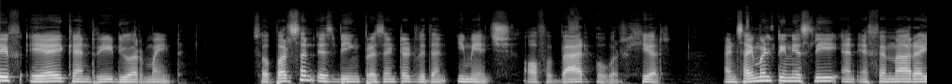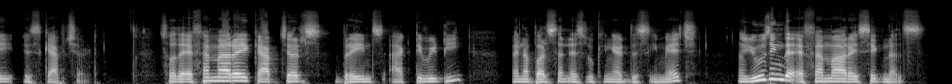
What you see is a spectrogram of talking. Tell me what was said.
if AI can read your mind? So a person is being presented with an image of a bear over here and simultaneously an fMRI is captured. So the fMRI captures brain's activity when a person is looking at this image. Now using the fMRI signals,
